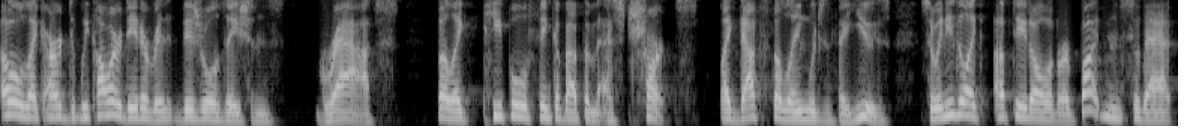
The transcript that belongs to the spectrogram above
oh like our we call our data visualizations graphs, but like people think about them as charts. Like that's the language that they use. So we need to like update all of our buttons so that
